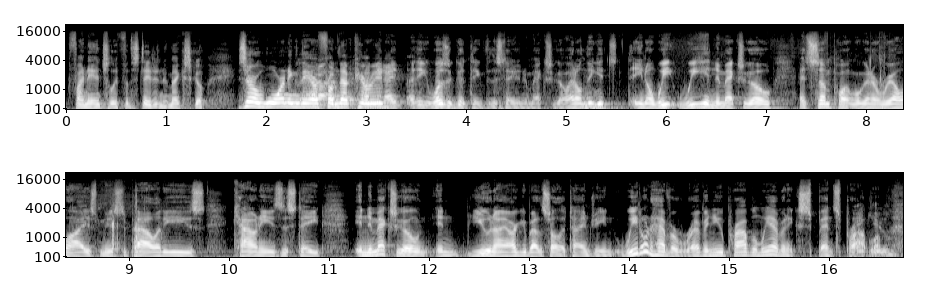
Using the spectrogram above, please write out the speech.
Financially for the state of New Mexico. Is there a warning there from that period? I, mean, I, I, think it was a good thing for the state of New Mexico. I don't mm-hmm. think it's, you know, we, we in New Mexico, at some point, we're going to realize municipalities, counties, the state. In New Mexico, and you and I argue about this all the time, Gene, we don't have a revenue problem, we have an expense problem.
